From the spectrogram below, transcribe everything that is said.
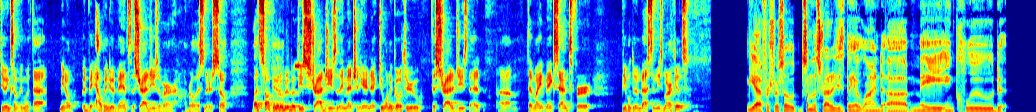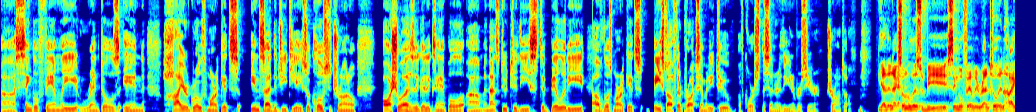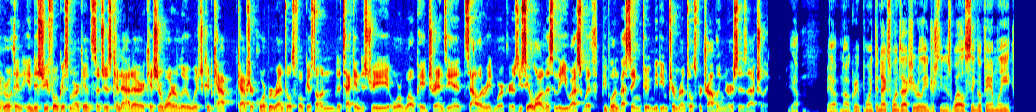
doing something with that, you know, adv- helping to advance the strategies of our, of our listeners. So, Let's talk yeah. a little bit about these strategies that they mentioned here, Nick. Do you want to go through the strategies that um, that might make sense for people to invest in these markets? Yeah, for sure. So some of the strategies they outlined uh, may include uh, single family rentals in higher growth markets inside the GTA, so close to Toronto. Oshawa is a good example, um, and that's due to the stability of those markets based off their proximity to, of course, the center of the universe here, Toronto. Yeah, the next on the list would be single family rental in high growth and industry focused markets such as Kanata or Kitchener Waterloo, which could cap- capture corporate rentals focused on the tech industry or well paid transient salaried workers. You see a lot of this in the US with people investing doing medium term rentals for traveling nurses, actually. Yeah. Yeah, no, great point. The next one's actually really interesting as well. Single family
